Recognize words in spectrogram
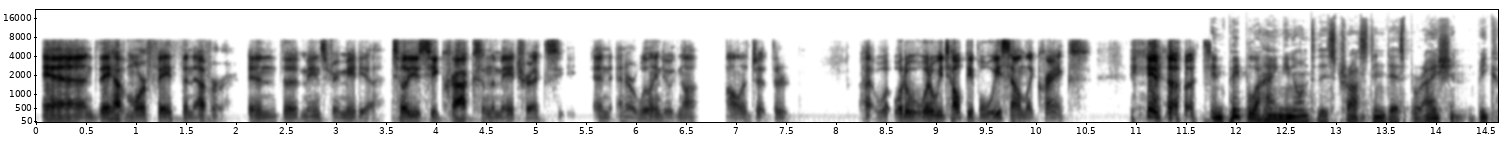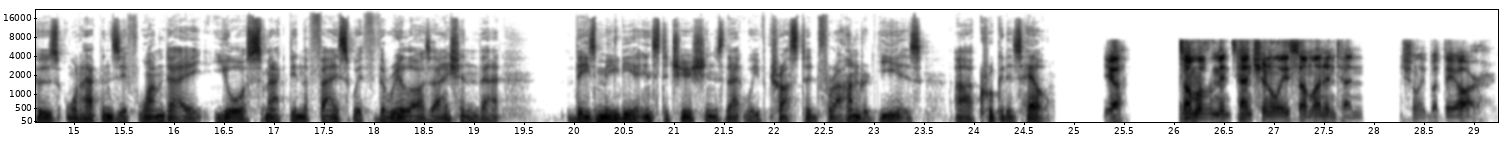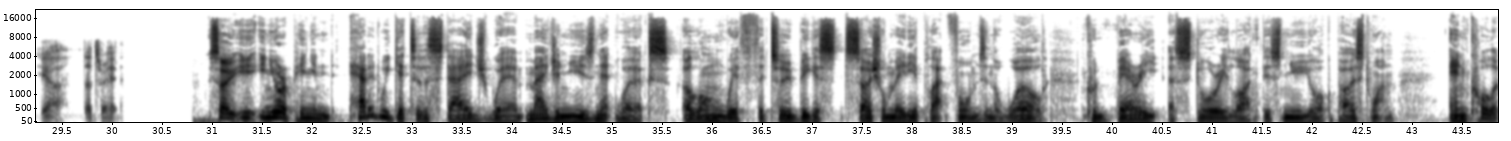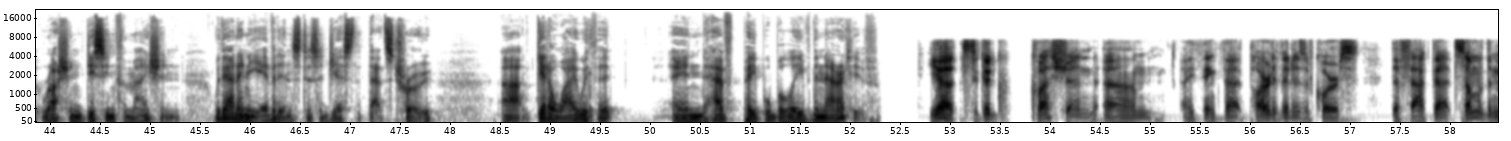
and they have more faith than ever in the mainstream media. Until you see cracks in the matrix and, and are willing to acknowledge it, they're uh, what, what, do, what do we tell people? We sound like cranks. you know, and people are hanging on to this trust in desperation because what happens if one day you're smacked in the face with the realization that these media institutions that we've trusted for a hundred years are crooked as hell. Yeah. Some of them intentionally, some unintentionally, but they are. Yeah, that's right. So, in your opinion, how did we get to the stage where major news networks, along with the two biggest social media platforms in the world, could bury a story like this New York Post one and call it Russian disinformation without any evidence to suggest that that's true, uh, get away with it, and have people believe the narrative? Yeah, it's a good question. Um, I think that part of it is, of course, the fact that some of the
